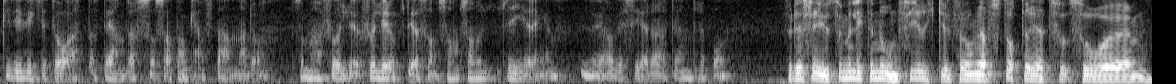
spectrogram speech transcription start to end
det är viktigt då att, att det ändras så att de kan stanna då. Som man följer, följer upp det som, som, som regeringen nu aviserar att ändra på. För det ser ut som en liten ond cirkel. För om jag förstått det rätt så, så ehm,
